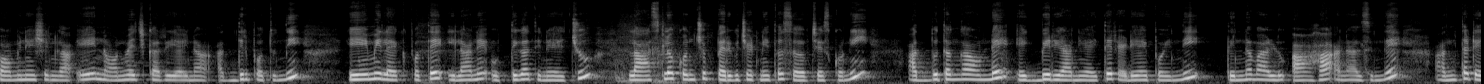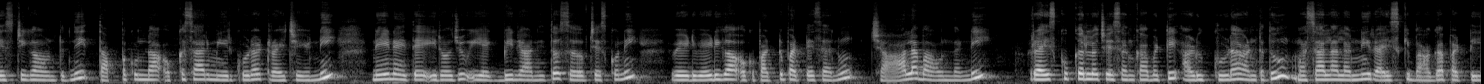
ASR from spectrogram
కాంబినేషన్గా ఏ నాన్ వెజ్ కర్రీ అయినా అద్దరిపోతుంది. ఏమీ లేకపోతే ఇలానే ఉత్తిగా తినేయచ్చు. లాస్ట్లో కొంచెం పెరుగు చట్నీతో సర్వ్ చేసుకొని అద్భుతంగా ఉండే ఎగ్ బిర్యానీ అయితే రెడీ అయిపోయింది. తిన్నవాళ్ళు ఆహా అనాల్సిందే. అంత టేస్టీగా ఉంటుంది. తప్పకుండా ఒక్కసారి మీరు కూడా ట్రై చేయండి. నేనైతే ఈరోజు ఈ ఎగ్ బిర్యానీతో సర్వ్ చేసుకొని వేడివేడిగా ఒక పట్టు పట్టేశాను. చాలా బాగుందండి. రైస్ కుక్కర్లో చేసాం కాబట్టి అడుగు కూడా అంటదు. మసాలాలన్నీ రైస్కి బాగా పట్టి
